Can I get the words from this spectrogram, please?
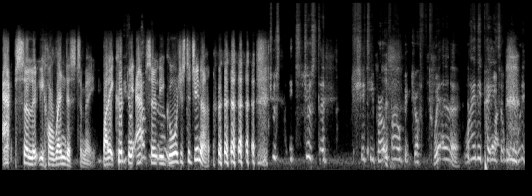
absolutely horrendous to me, but it could You be don't to absolutely gorgeous to Gina. It's just it's just a shitty profile picture off Twitter. Why are they paying so much money?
